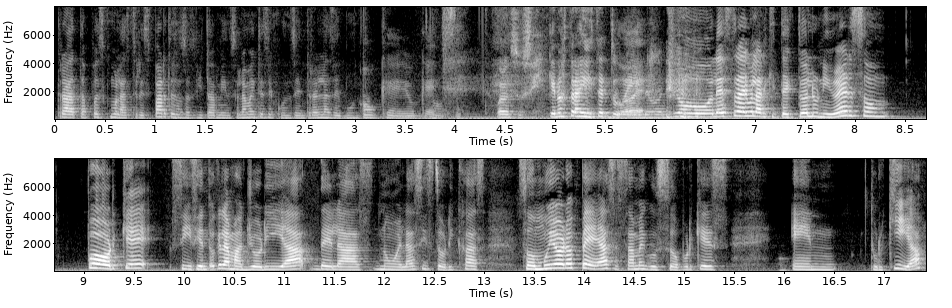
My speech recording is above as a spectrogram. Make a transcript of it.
trata pues como las tres partes, o sea, si también solamente se concentra en la segunda. Ok, ok. Bueno, eso sí. ¿Qué nos trajiste tú? Bueno, yo les traigo el arquitecto del universo porque sí, siento que la mayoría de las novelas históricas son muy europeas, esta me gustó porque es en Turquía,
